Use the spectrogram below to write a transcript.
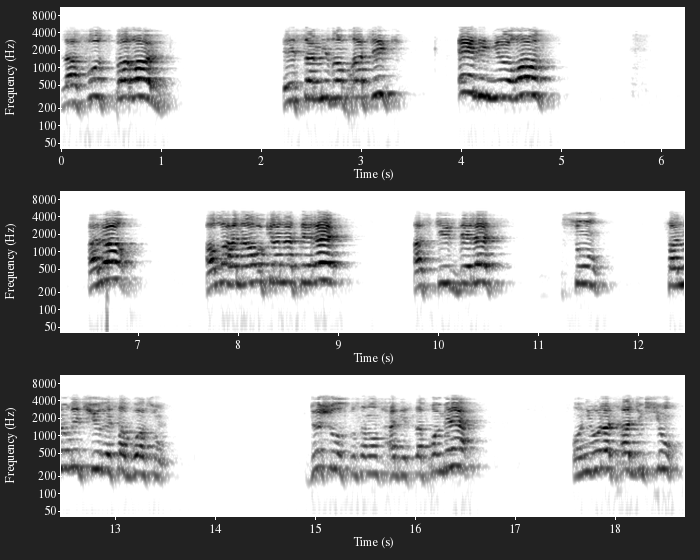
la fausse parole et sa mise en pratique et l'ignorance, alors Allah n'a aucun intérêt à ce qu'il délaisse son, sa nourriture et sa boisson. Deux choses concernant ce hadith. La première, au niveau de la traduction.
